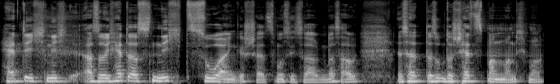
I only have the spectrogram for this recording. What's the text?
Hätte ich nicht, also ich hätte das nicht so eingeschätzt, muss ich sagen. Das, das, hat, das unterschätzt man manchmal.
